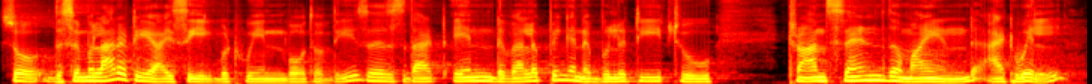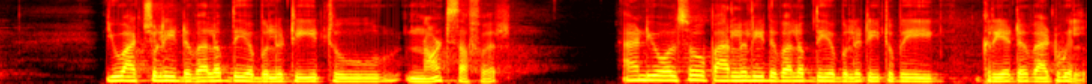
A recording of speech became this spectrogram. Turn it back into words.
So, the similarity I see between both of these is that in developing an ability to transcend the mind at will, you actually develop the ability to not suffer. And you also parallelly develop the ability to be creative at will.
